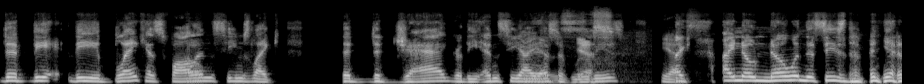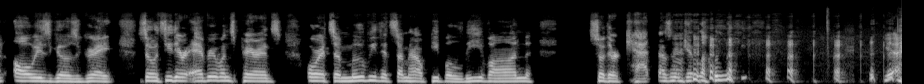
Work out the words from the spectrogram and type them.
the the the blank has oh. fallen seems like the the JAG or the NCIS of is. Yes. movies. yes. like, I know no one that sees them, and yet it always goes great. So it's either everyone's parents or it's a movie that somehow people leave on so their cat doesn't get lonely yeah.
